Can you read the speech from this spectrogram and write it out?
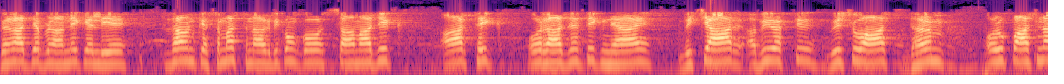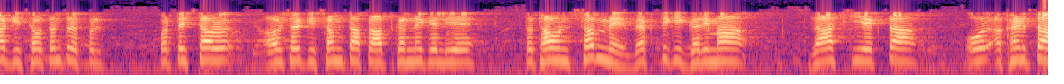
गणराज्य बनाने के लिए तथा उनके समस्त नागरिकों को सामाजिक, आर्थिक और राजनीतिक न्याय, विचार, अभिव्यक्ति, विश्वास, धर्म और उपासना की स्वतंत्र प्रतिष्ठा और अवसर की समता प्राप्त करने के लिए तथा उन सब में व्यक्ति की गरिमा, राष्ट्र की एकता और अखंडता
